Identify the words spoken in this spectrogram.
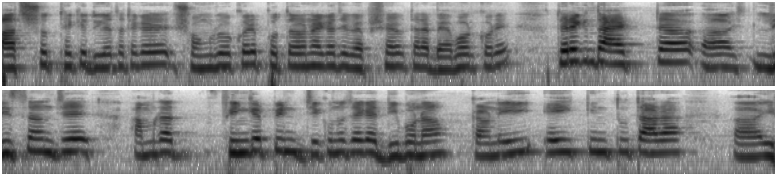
পাঁচশো থেকে দুই হাজার টাকা সংগ্রহ করে প্রতারণার কাজে ব্যবসায় তারা ব্যবহার করে। তো এটা কিন্তু আরেকটা লিসন যে আমরা ফিঙ্গারপ্রিন্ট যে কোনো জায়গায় দিব না। কারণ এই এই কিন্তু তারা এই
